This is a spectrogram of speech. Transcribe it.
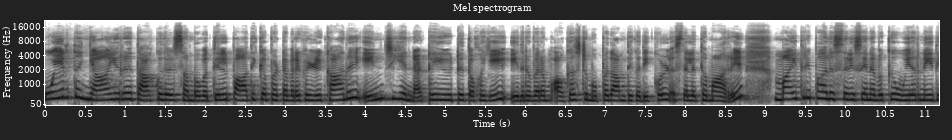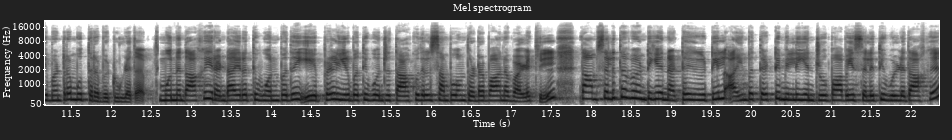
உயிர்த்த ஞாயிறு தாக்குதல் சம்பவத்தில் பாதிக்கப்பட்டவர்களுக்கான எஞ்சிய நட்டையீட்டு தொகையை எதிர்வரும் ஆகஸ்ட் முப்பதாம் தேதிக்குள் செலுத்துமாறு மைத்ரிபால சிறிசேனவுக்கு உயர்நீதிமன்றம் உத்தரவிட்டுள்ளது. முன்னதாக இரண்டாயிரத்து ஒன்பது ஏப்ரல் இருபத்தி ஒன்று தாக்குதல் சம்பவம் தொடர்பான வழக்கில் தாம் செலுத்த வேண்டிய நட்டையீட்டில் ஐம்பத்தெட்டு மில்லியன் ரூபாவை செலுத்தியுள்ளதாக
